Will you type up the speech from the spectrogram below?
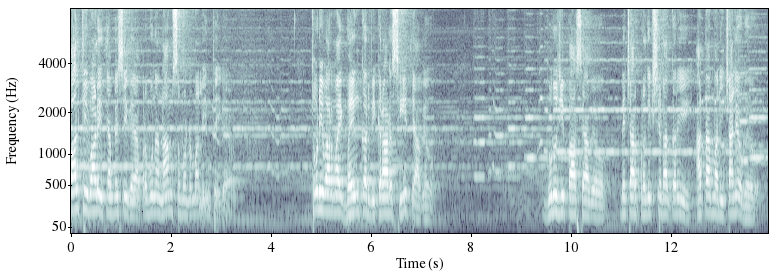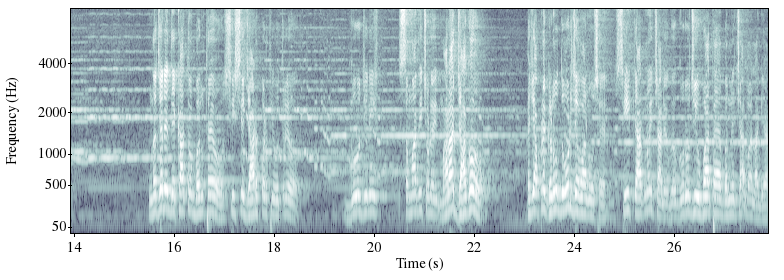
પાલથી વાળી ત્યાં બેસી ગયા, પ્રભુના નામ સ્મરણમાં લીન થઈ ગયા. થોડી વારમાં એક ભયંકર વિકરાળ સિંહ ત્યાં આવ્યો. ગુરુજી પાસે આવ્યો. બે ચાર પ્રદક્ષિણા કરી આટા મારી ચાલ્યો ગયો. નજરે દેખાતો બંધ થયો. શિષ્ય ઝાડ પરથી ઉતર્યો. ગુરુજીની સમાધિ છોડાવી મહારાજ, જાગો. હજી આપણે ઘણું દૂર જવાનું છે. સિંહ ક્યારનો ચાલ્યો ગયો. ગુરુજી ઊભા થયા, બંને ચાલવા લાગ્યા.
